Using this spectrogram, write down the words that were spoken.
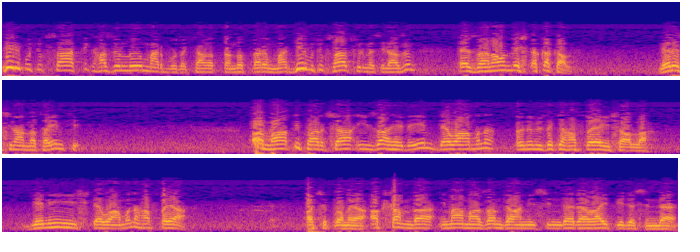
bir buçuk saatlik hazırlığım var burada, kağıtta notlarım var. Bir buçuk saat sürmesi lazım. Ezana 15 dakika kaldı. Neresini anlatayım ki? Ama bir parça izah edeyim, devamını önümüzdeki haftaya inşallah. Geniş devamını haftaya açıklamaya. Akşam da İmam-ı Azam Camisi'nde Regaib gecesinde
